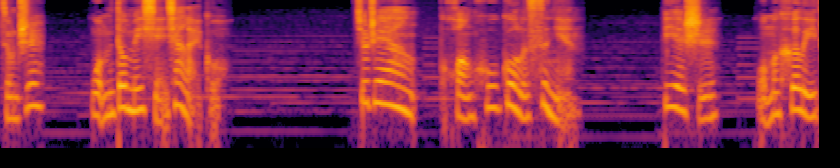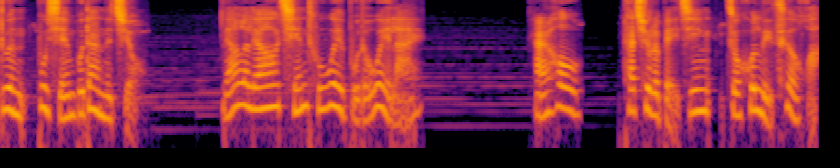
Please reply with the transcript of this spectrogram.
总之，我们都没闲下来过。就这样，恍惚过了四年，毕业时。我们喝了一顿不咸不淡的酒，聊了聊前途未卜的未来。而后，他去了北京做婚礼策划，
